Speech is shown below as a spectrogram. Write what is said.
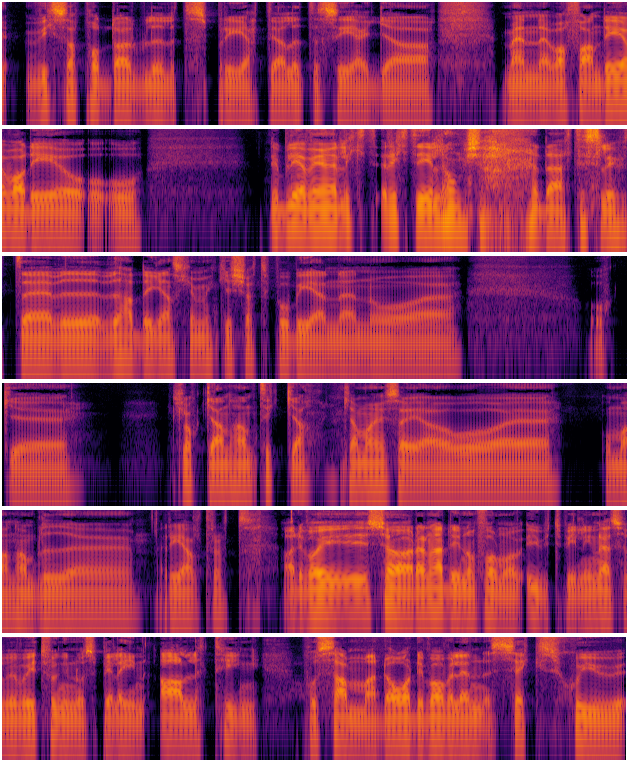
vissa poddar blir lite spretiga, lite sega, men eh, vad fan, det var det och, och, och det blev ju en rikt, riktig långkörare där till slut. Eh, vi, vi hade ganska mycket kött på benen och, eh, och eh, klockan han ticka kan man ju säga och, och man han bli eh, rejält trött. Ja, det var ju, Sören hade ju någon form av utbildning där så vi var ju tvungna att spela in allting på samma dag. Det var väl en 6-7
